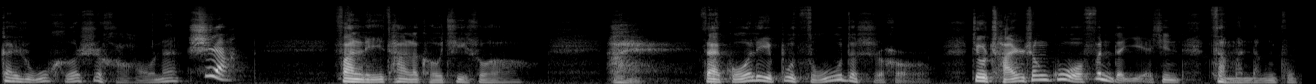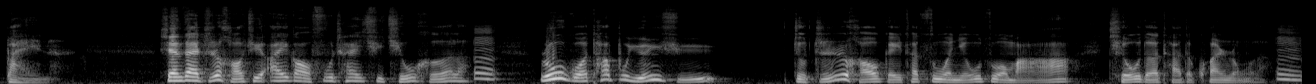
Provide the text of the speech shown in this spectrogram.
该如何是好呢？是啊，范蠡叹了口气说：“唉，在国力不足的时候，就产生过分的野心，怎么能不败呢？现在只好去哀告夫差去求和了。嗯，如果他不允许。”就只好给他做牛做马，求得他的宽容了。嗯，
